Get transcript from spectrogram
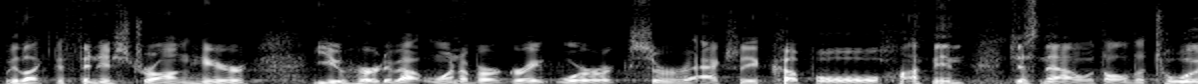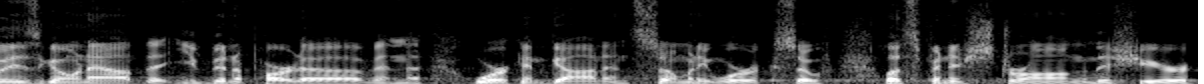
We like to finish strong here. You heard about one of our great works, or actually a couple. I mean, just now with all the toys going out that you've been a part of, and the work in Ghana, and so many works. So let's finish strong this year.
